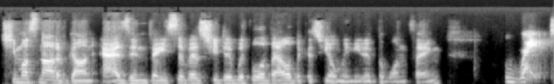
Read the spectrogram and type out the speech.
She must not have gone as invasive as she did with Lavelle because she only needed the one thing. Right.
